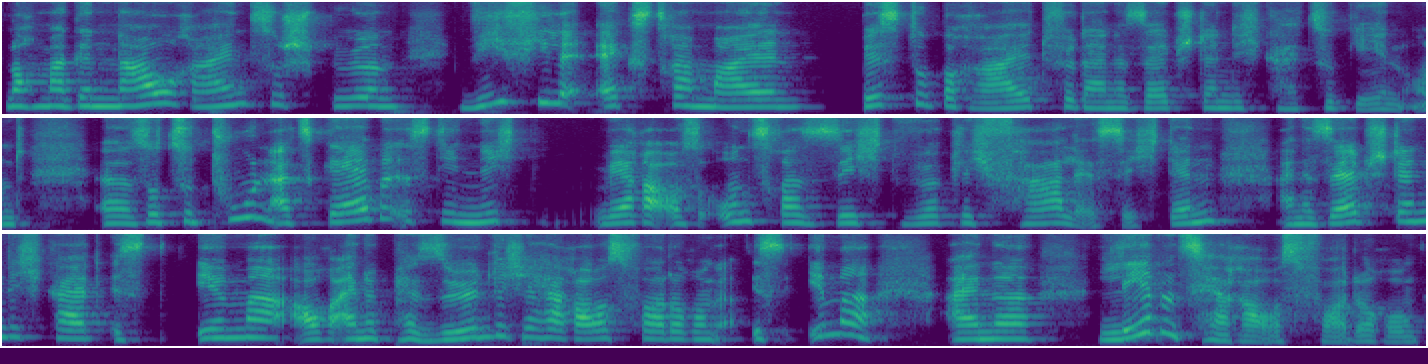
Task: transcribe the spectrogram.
nochmal genau reinzuspüren, wie viele extra Meilen bist du bereit, für deine Selbstständigkeit zu gehen? Und äh, so zu tun, als gäbe es die nicht, wäre aus unserer Sicht wirklich fahrlässig. Denn eine Selbstständigkeit ist immer auch eine persönliche Herausforderung, ist immer eine Lebensherausforderung.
